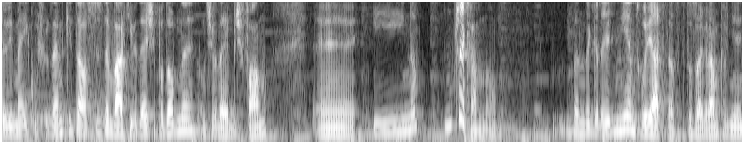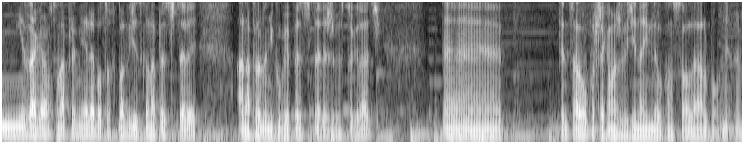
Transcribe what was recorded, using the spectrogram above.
y, remake'u siódemki, to system walki wydaje się podobny, on się wydaje być fan. Y, I no, czekam, no. Będę gra... Nie wiem tylko jak na- w to zagram, pewnie nie zagram w to na premierę, bo to chyba wyjdzie tylko na PS4, a na pewno nie kupię PS4, żeby w to grać. Y, więc albo poczekam, aż wyjdzie na inną konsolę, albo nie wiem.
